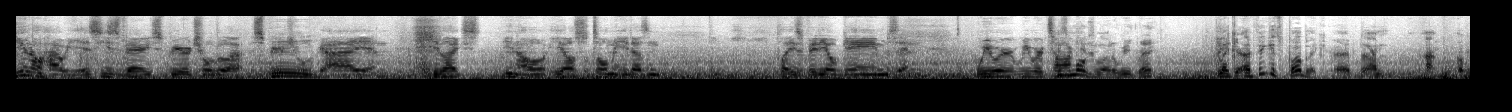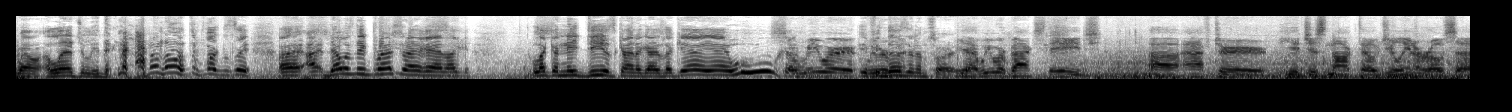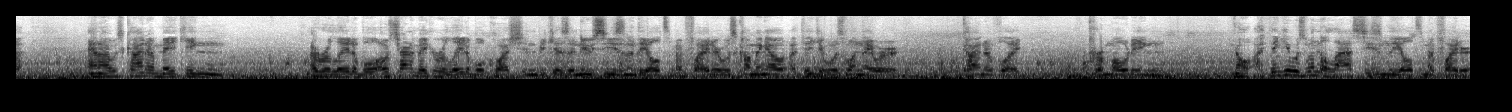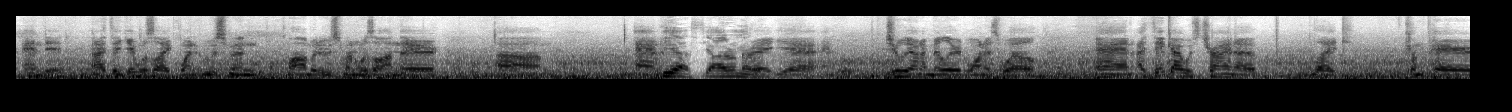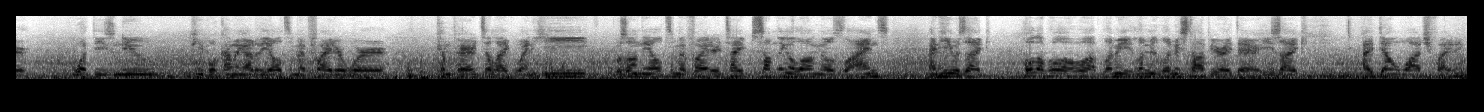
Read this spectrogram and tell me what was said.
you know how he is. He's very spiritual, spiritual Mm. guy, and he likes. You know, he also told me he doesn't. He plays video games, and we were we were He talking. smokes a lot of weed, right? Like I think it's public. I'm, I, well, allegedly. I don't know what the fuck to say. I, I, that was the impression I had, like, like a Nate Diaz kind of guy. It's like, yeah, yeah, woo. So we were. If we he were doesn't, I'm sorry. Yeah, we were backstage uh, after he had just knocked out Julian Erosa, and I was kind of making a relatable. I was trying to make a relatable question because a new season of The Ultimate Fighter was coming out. I think it was when they were kind of like promoting. No, I think it was when the last season of The Ultimate Fighter ended, and I think it was like when Usman, Muhammad Usman, was on there. Um, and Yes, yeah, I remember. Right, yeah, and who, Juliana Miller won as well. And I think I was trying to like compare what these new people coming out of the Ultimate Fighter were compared to like when he was on the Ultimate Fighter type something along those lines. And he was like, "Hold up, hold up, hold up. Let me let me let me stop you right there." He's like, "I don't watch fighting."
